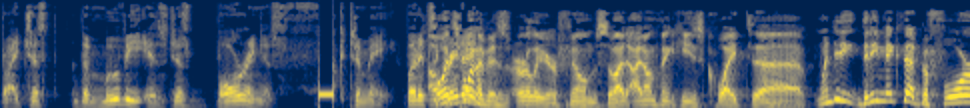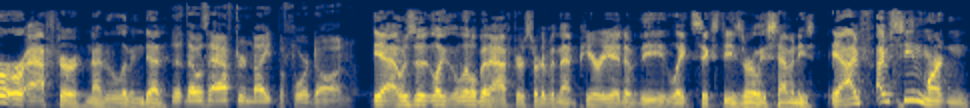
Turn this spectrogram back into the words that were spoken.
but I just, the movie is just boring as fuck to me. But it's oh, it's one of his earlier films, so I, I don't think he's quite. uh When did he did he make that before or after Night of the Living Dead? Th- that was after Night Before Dawn. Yeah, it was uh, like a little bit after, sort of in that period of the late '60s, early '70s. Yeah, I've I've seen Martin.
